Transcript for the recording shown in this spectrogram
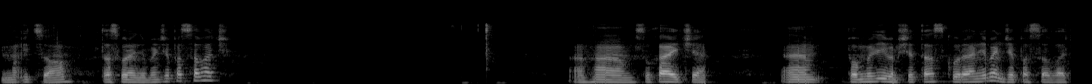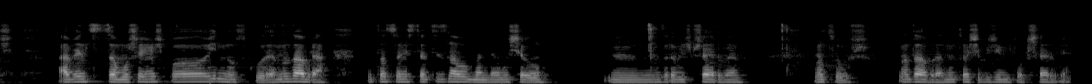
No i co? Ta skóra nie będzie pasować? Aha, słuchajcie. Em, pomyliłem się, ta skóra nie będzie pasować. A więc co, muszę iść po inną skórę. No dobra, no to co niestety znowu będę musiał mm, zrobić przerwę. No cóż, no dobra, no to się widzimy po przerwie.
